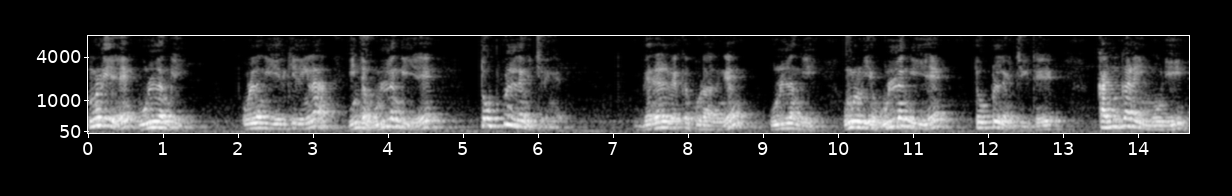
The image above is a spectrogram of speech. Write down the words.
உங்களுடைய உள்ளங்கை. உள்ளங்கை இருக்கு இல்லைங்களா? இந்த உள்ளங்கையை தொப்புள்ள வச்சிருங்க. விரல் வைக்க கூடாதுங்க உள்ளங்கை. உங்களுடைய உள்ளங்கையே தொப்புல வச்சுக்கிட்டு கண்களை மூடி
